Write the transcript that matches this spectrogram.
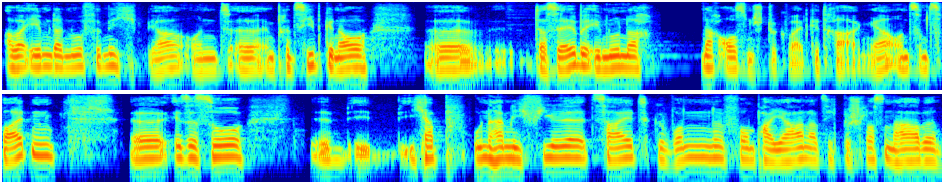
aber eben dann nur für mich, ja, und äh, im Prinzip genau äh, dasselbe eben nur nach nach außen ein Stück weit getragen. Ja, und zum Zweiten äh, ist es so, äh, ich habe unheimlich viel Zeit gewonnen vor ein paar Jahren, als ich beschlossen habe,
